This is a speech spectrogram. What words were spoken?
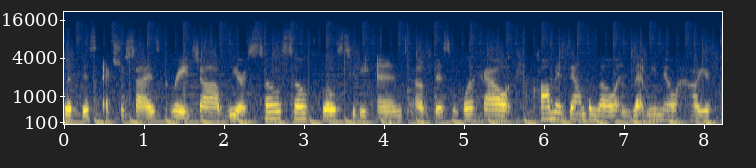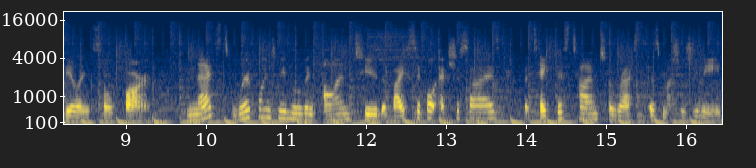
With this exercise. Great job. We are so, so close to the end of this workout. Comment down below and let me know how you're feeling so far. Next, we're going to be moving on to the bicycle exercise, but take this time to rest as much as you need.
